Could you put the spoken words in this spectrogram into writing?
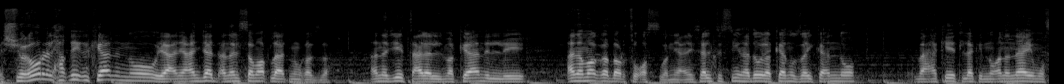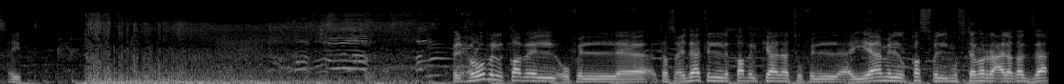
الشعور الحقيقي كان إنه يعني عن جد أنا لسه ما طلعت من غزة. أنا جيت على المكان اللي أنا ما غادرته أصلا. يعني ثلاث سنين هدول كانوا زي كأنه ما حكيت لك إنه أنا نايم وصحيت. في الحروب اللي قبل وفي التصعيدات اللي قبل كانت وفي الأيام القصف المستمره على غزة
